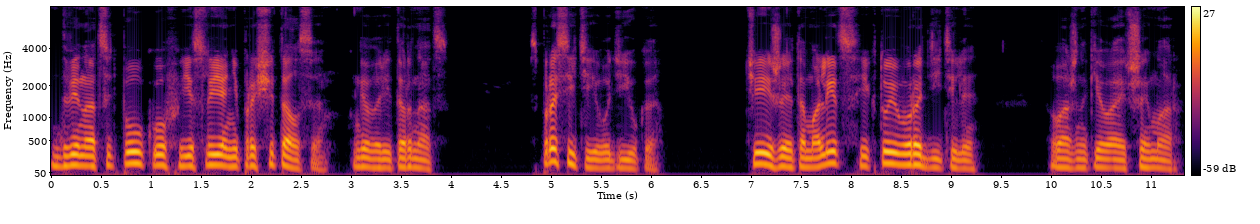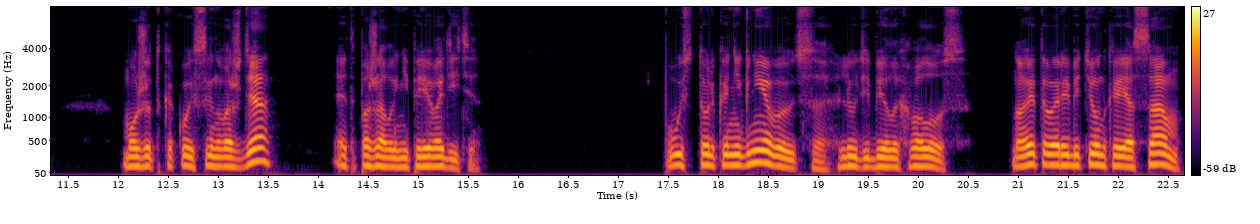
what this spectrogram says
«Двенадцать пауков, если я не просчитался», — говорит Эрнац. «Спросите его, Дьюка». Чей же это малец и кто его родители? Важно кивает Шеймар. Может, какой сын вождя? Это, пожалуй, не переводите. Пусть только не гневаются люди белых волос, но этого ребятенка я сам,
